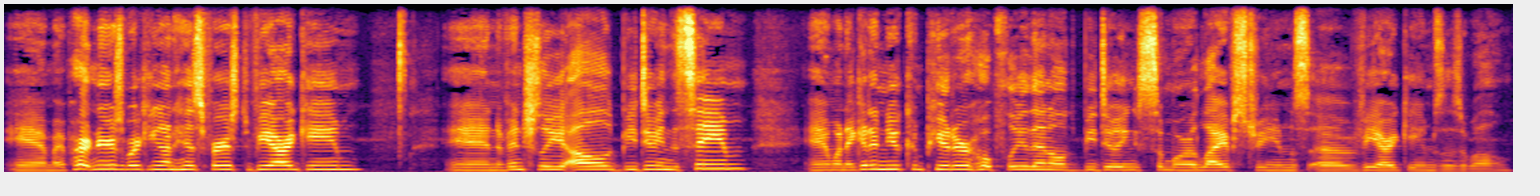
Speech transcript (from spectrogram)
And my partner is working on his first VR game. And eventually, I'll be doing the same. And when I get a new computer, hopefully, then I'll be doing some more live streams of VR games as well.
